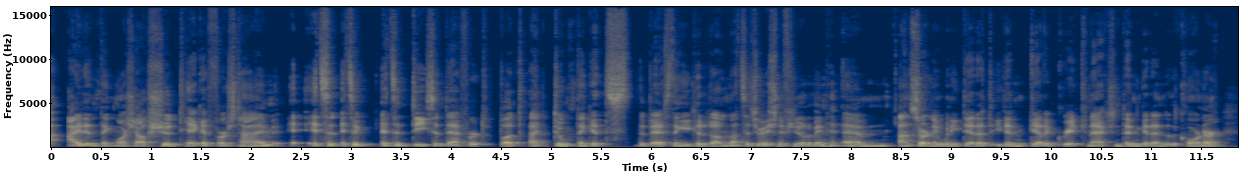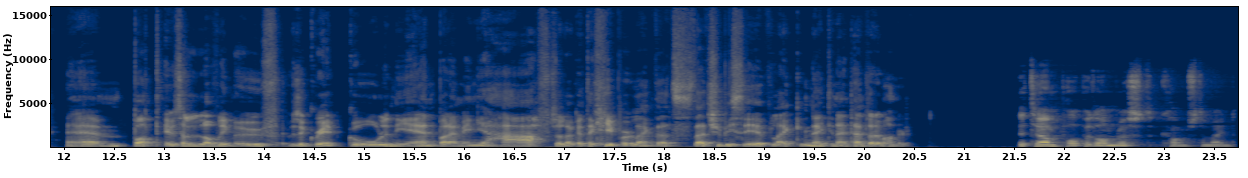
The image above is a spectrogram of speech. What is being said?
I, I didn't think Martial should take it first time. It's a it's a it's a decent effort, but I don't think it's the best thing he could have done in that situation. If you know what I mean. Um, and certainly when he did it, he didn't get a great connection, didn't get into the corner. Um, but it was a lovely move. It was a great goal in the end. But I mean, you have to look at the keeper like that's that should be saved like ninety nine times out of hundred. The term Poppadom wrist comes to mind.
